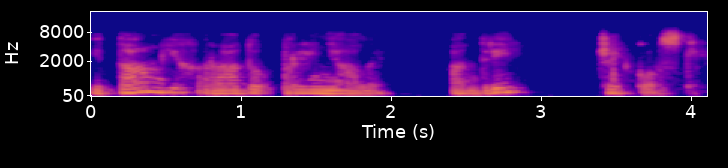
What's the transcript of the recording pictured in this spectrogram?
і там їх радо прийняли. Андрій Чайковський.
